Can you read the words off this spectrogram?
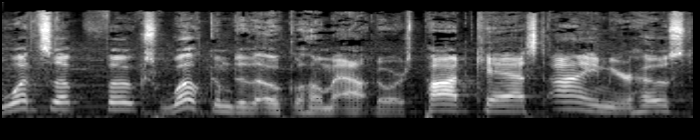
What's up, folks? Welcome to the Oklahoma Outdoors Podcast. I am your host,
